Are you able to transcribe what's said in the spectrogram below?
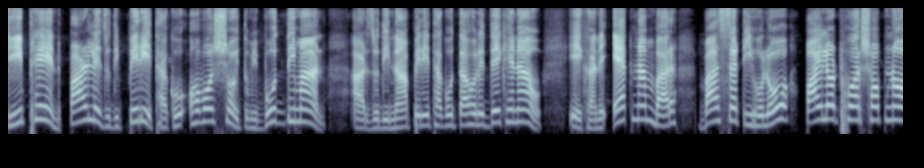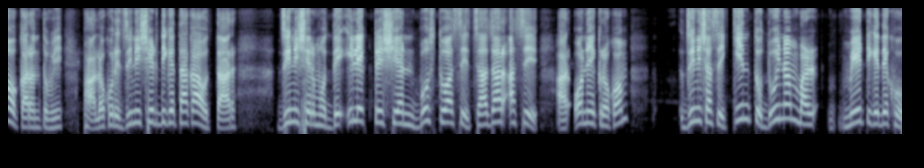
কি ফ্রেন্ড পারলে যদি পেরে থাকো, অবশ্যই তুমি বুদ্ধিমান। আর যদি না পেরে থাকো, তাহলে দেখে নাও, এখানে এক নাম্বার বাচ্চাটি হলো পাইলট হওয়ার স্বপ্ন, কারণ তুমি ভালো করে জিনিসের দিকে তাকাও। তার জিনিসের মধ্যে ইলেকট্রিশিয়ান বস্তু আছে, চার্জার আছে, আর অনেক রকম জিনিস আছে। কিন্তু দুই নাম্বার মেয়েটিকে দেখো,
